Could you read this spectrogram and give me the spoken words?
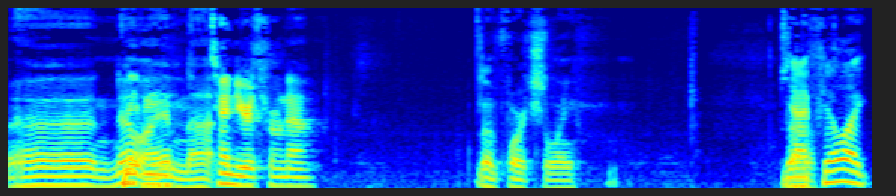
Uh, no, Maybe I am not. Ten years from now. Unfortunately. Yeah, I feel like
